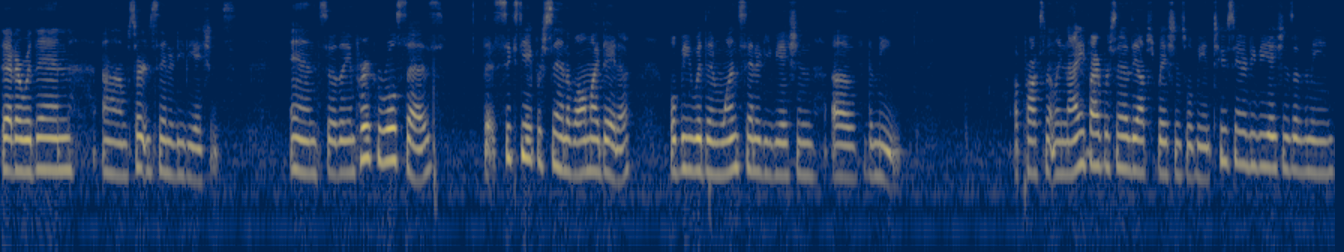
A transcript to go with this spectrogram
that are within um, certain standard deviations. And so the empirical rule says that 68% of all my data will be within one standard deviation of the mean. Approximately 95% of the observations will be in two standard deviations of the mean,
